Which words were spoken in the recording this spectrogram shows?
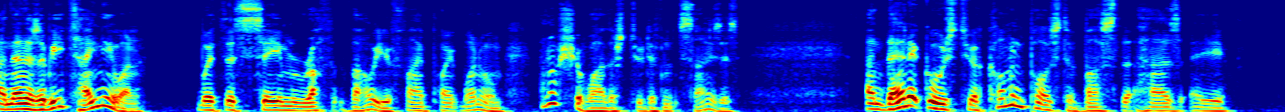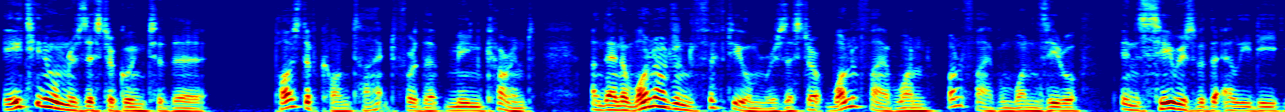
And then there's a wee tiny one with the same rough value, 5.1 ohm. I'm not sure why there's two different sizes. And then it goes to a common positive bus that has a 18 ohm resistor going to the positive contact for the main current, and then a 150 ohm resistor, 151, 15 and 10, in series with the LED,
